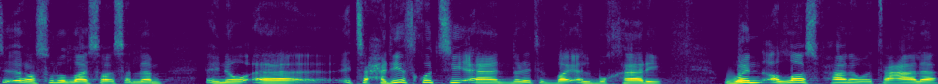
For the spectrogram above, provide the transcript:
Rasulullah sallallahu you know, uh, it's a hadith Qudsi and narrated by Al-Bukhari when Allah subhanahu wa ta'ala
